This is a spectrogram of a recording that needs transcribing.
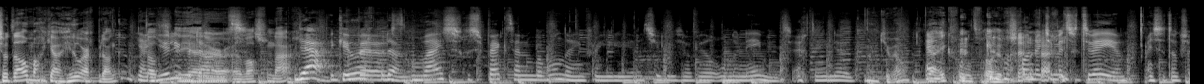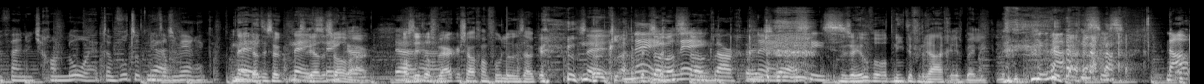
Chantal, mag ik jou heel erg bedanken Ja, dat jullie jij bedankt. er eh, was vandaag. Ja, Ik heel heb erg eh, bedankt. onwijs respect en bewondering voor jullie. Dat jullie zoveel ondernemen. Het is echt heel leuk. Dankjewel. Ja, ik vond het vooral heel gezellig. Gewoon dat je met z'n tweeën is het ook zo fijn dat je gewoon lol hebt. Dan voelt het ook niet Ja. als werk. Nee, Nee, dat is ook nee, ja, dat is wel zeker. waar. Ja. als dit als werker zou gaan voelen, dan zou ik heel snel Nee. klaar Nee, Dan was het wel klaar geweest, Nee, ja. precies. Er is heel veel wat niet te verdragen is bij Liek. Ja, precies. Nou,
